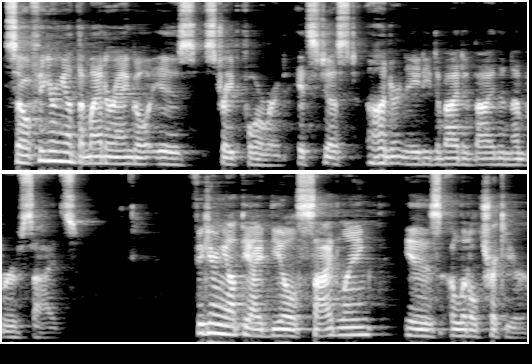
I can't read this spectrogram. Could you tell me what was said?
So figuring out the miter angle is straightforward. It's just 180 divided by the number of sides. Figuring out the ideal side length is a little trickier.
